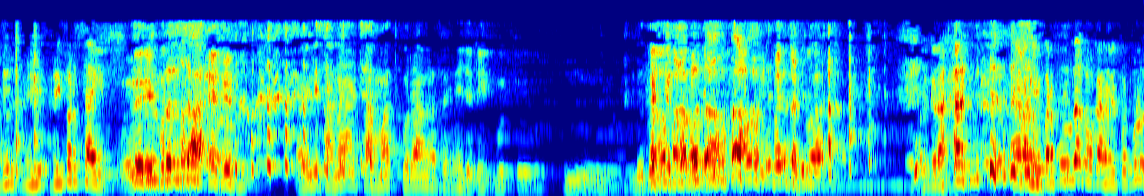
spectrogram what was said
Riverside Riverside. Kayaknya di sana camat kurang katanya jadi butuh. Betul apa? Betul apa? Pergerakan karena Liverpool nggak kalau karena Liverpool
